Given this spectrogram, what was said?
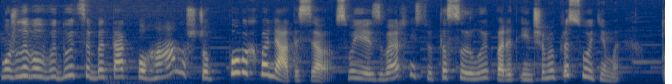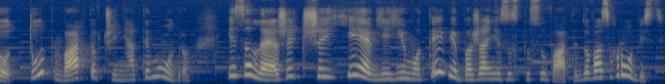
можливо, ведуть себе так погано, щоб повихвалятися своєю зверхністю та силою перед іншими присутніми. То тут варто вчиняти мудро і залежить, чи є в її мотиві бажання застосувати до вас грубість.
